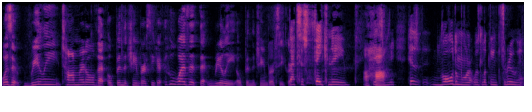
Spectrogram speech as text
Was it really Tom Riddle that opened the Chamber of Secrets? Who was it that really opened the Chamber of Secrets? That's his fake name. Aha. His, his Voldemort was looking through him,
